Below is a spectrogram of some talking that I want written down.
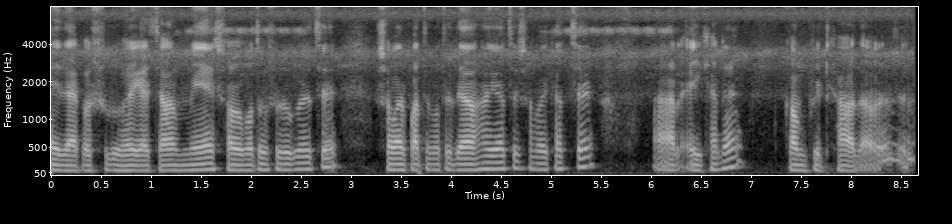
এই দেখো শুরু হয়ে গেছে। আমার মেয়ে সর্বপ্রথম শুরু করেছে। সবার পাতে পাতে দেওয়া হয়ে গেছে সবাই খাচ্ছে। আর এইখানে কমপ্লিট খাওয়া দাওয়া।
